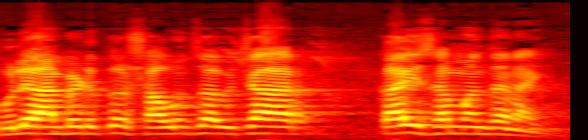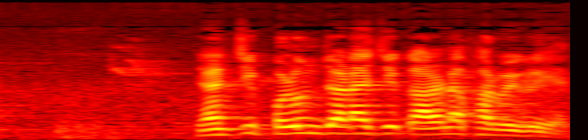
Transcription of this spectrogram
फुले आंबेडकर शाहूंचा विचार काही संबंध नाही. यांची पळून जाण्याची कारणं फार वेगळी आहेत.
